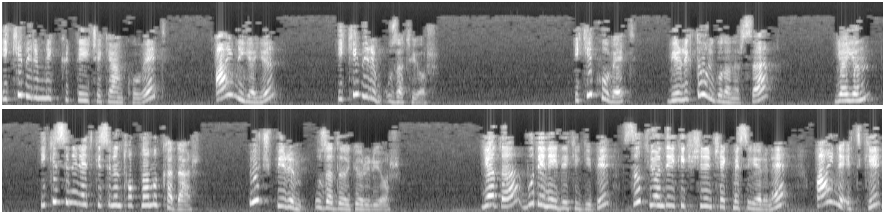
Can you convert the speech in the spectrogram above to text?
iki birimlik kütleyi çeken kuvvet aynı yayı iki birim uzatıyor. İki kuvvet birlikte uygulanırsa yayın ikisinin etkisinin toplamı kadar üç birim uzadığı görülüyor. Ya da bu deneydeki gibi zıt yönde iki kişinin çekmesi yerine aynı etki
